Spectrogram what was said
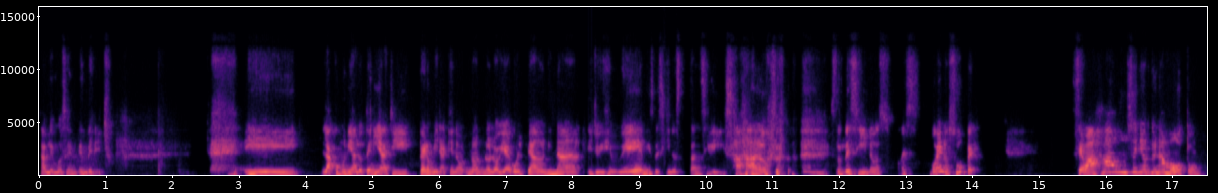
Hablemos en, en derecho y la comunidad lo tenía allí, pero mira que no, no, no lo había golpeado ni nada. Y yo dije, ve, mis vecinos están civilizados, estos vecinos, pues bueno, súper. Se baja un señor de una moto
